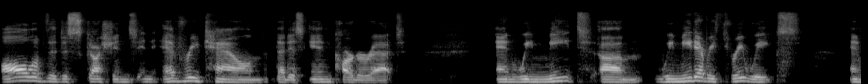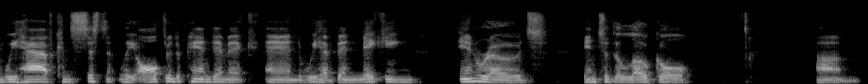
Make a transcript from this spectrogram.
all of the discussions in every town that is in Carteret. And we meet, um, we meet every three weeks and we have consistently all through the pandemic and we have been making inroads into the local um,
